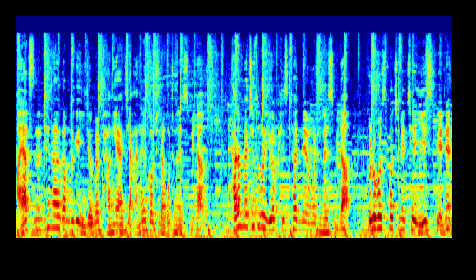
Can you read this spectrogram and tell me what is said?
아약스는 테나흐 감독의 이적을 방해하지 않을 것이라고 전했습니다. 다른 매체에서도 이와 비슷한 내용을 전했습니다. 글로벌 스포츠 매체 ESPN은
